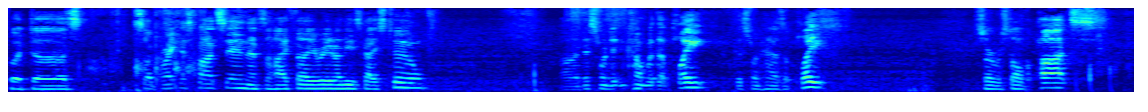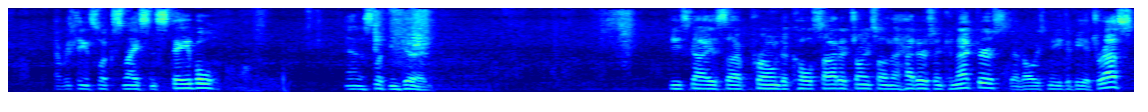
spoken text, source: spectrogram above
Put uh, sub brightness pots in, that's a high failure rate on these guys too. Uh, this one didn't come with a plate. This one has a plate. Serviced all the pots. Everything looks nice and stable. And it's looking good. These guys are prone to cold solder joints on the headers and connectors that always need to be addressed.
